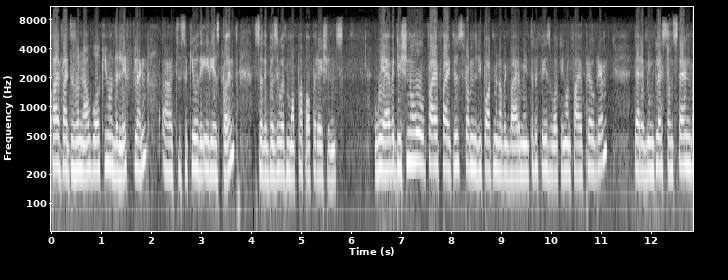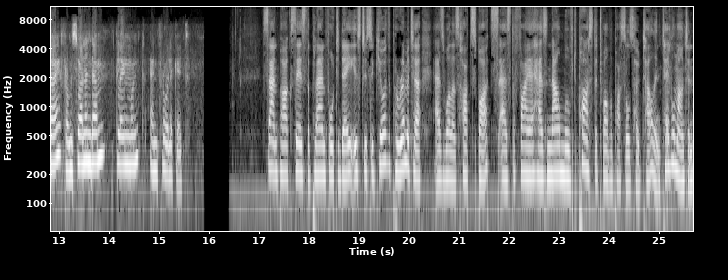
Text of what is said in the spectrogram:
Firefighters are now working on the left flank uh, to secure the areas burnt, so they're busy with mop up operations. We have additional firefighters from the Department of Environmental Affairs working on fire program that have been placed on standby from Swellendam, Kleinmond, and Vrolijkheid. Sandpark says the plan for today is to secure the perimeter as well as hot spots as the fire has now moved past the 12 Apostles Hotel in Table Mountain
